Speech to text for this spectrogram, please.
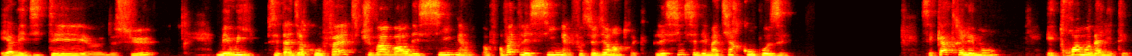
et à, méditer euh, dessus. Mais oui, c'est-à-dire qu'en fait, tu vas avoir des signes. En fait, les signes, il faut se dire un truc. Les signes, c'est des matières composées. C'est quatre éléments et trois modalités.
